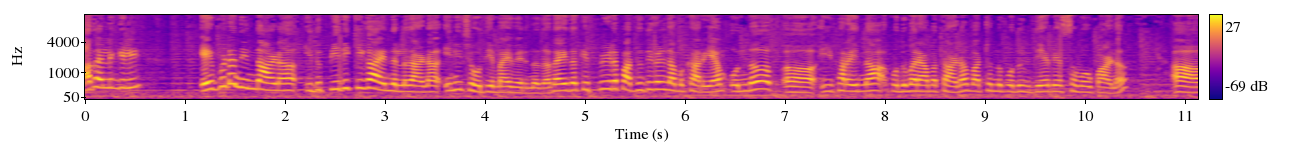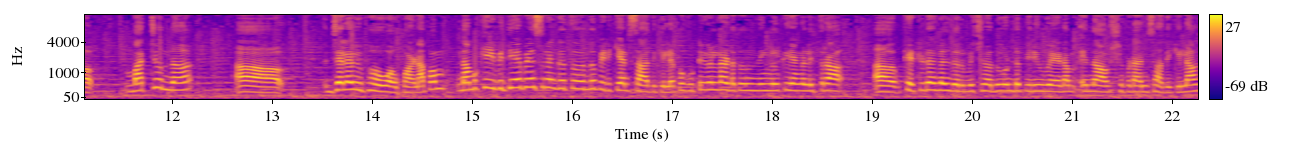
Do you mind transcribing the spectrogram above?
അതല്ലെങ്കിൽ എവിടെ നിന്നാണ് ഇത് പിരിക്കുക എന്നുള്ളതാണ് ഇനി ചോദ്യമായി വരുന്നത്. അതായത് കിഫ്ബിയുടെ പദ്ധതികൾ നമുക്കറിയാം. ഒന്ന് ഈ പറയുന്ന പൊതുമരാമത്താണ് മറ്റൊന്ന് പൊതുവിദ്യാഭ്യാസ വകുപ്പാണ്. മറ്റൊന്ന് ജലവിഭവ വകുപ്പാണ്. അപ്പം നമുക്ക് ഈ വിദ്യാഭ്യാസ രംഗത്ത് നിന്ന് പിരിക്കാൻ സാധിക്കില്ല. ഇപ്പൊ കുട്ടികളുടെ അടുത്ത് നിന്ന് നിങ്ങൾക്ക് ഞങ്ങൾ ഇത്ര കെട്ടിടങ്ങൾ നിർമ്മിച്ചു അതുകൊണ്ട് പിരിവ് വേണം എന്ന് ആവശ്യപ്പെടാൻ സാധിക്കില്ല.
